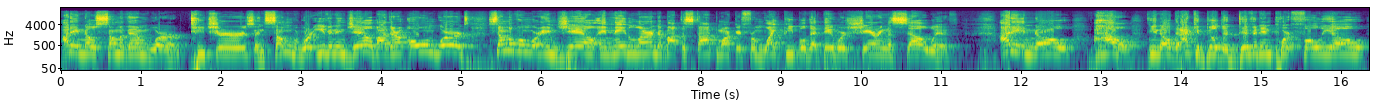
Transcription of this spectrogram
I didn't know some of them were teachers and some were even in jail by their own words. Some of them were in jail and they learned about the stock market from white people that they were sharing a cell with. I didn't know how, you know, that I could build a dividend portfolio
